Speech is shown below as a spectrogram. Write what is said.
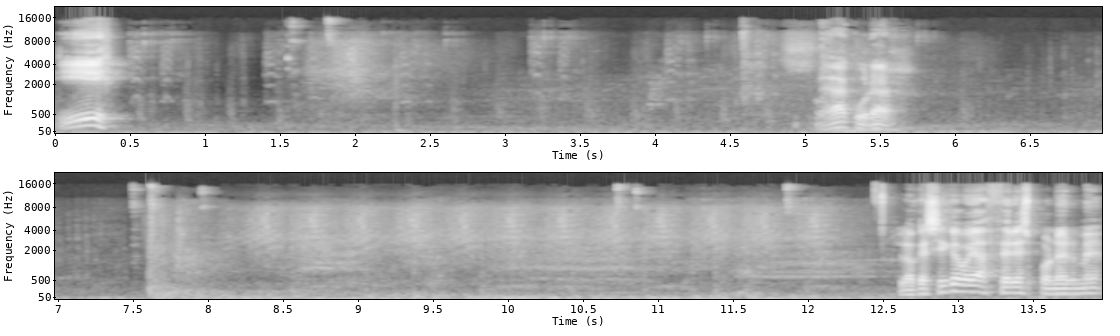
¡Y! Me va a curar. Lo que sí que voy a hacer es ponerme...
